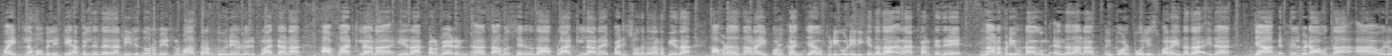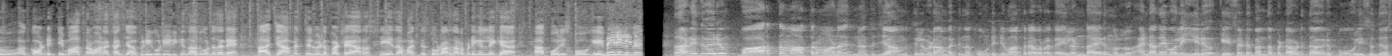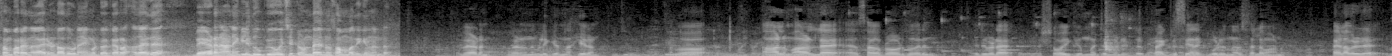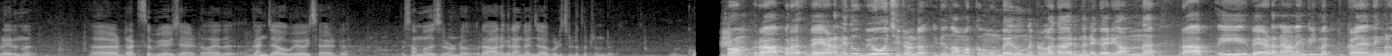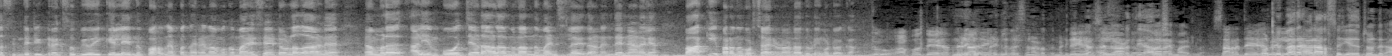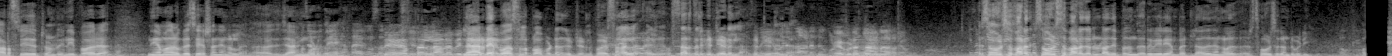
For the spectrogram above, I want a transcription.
വൈറ്റില മൊബിലിറ്റി ഹബിൽ നിന്ന് ഏതാണ്ട് ഇരുന്നൂറ് മീറ്റർ മാത്രം ദൂരെയുള്ള ഒരു ഫ്ളാറ്റാണ് ആ ഫ്ളാറ്റിലാണ് ഈ റാപ്പർ വേടൻ താമസിച്ചിരുന്നത്. ആ ഫ്ളാറ്റിലാണ് പരിശോധന നടത്തിയത്. അവിടെ നിന്നാണ് ഇപ്പോൾ കഞ്ചാവ് പിടികൂടിയിരിക്കുന്നത്. റാപ്പർക്കെതിരെ നടപടി ഉണ്ടാകും എന്നതാണ് ഇപ്പോൾ പോലീസ് പറയുന്നത്. ഇത് ജാമ്യത്തിൽ വിടാവുന്ന ആ, ഒരു ക്വാണ്ടിറ്റി മാത്രമാണ് കഞ്ചാവ് പിടികൂടിയിരിക്കുന്നത്. അതുകൊണ്ട് തന്നെ ആ ജാമ്യത്തിൽ വിടും. പക്ഷേ അറസ്റ്റ് ചെയ്ത മറ്റ് തുടർ നടപടികളിലേക്ക് പോലീസ് പോവുകയും അതാണ് ഇതുവരും വാർത്ത മാത്രമാണ്. ഇതിനകത്ത് ജാമ്യത്തിൽ വിടാൻ പറ്റുന്ന ക്വാണ്ടിറ്റി മാത്രമേ അവരുടെ കയ്യിൽ ഉണ്ടായിരുന്നുള്ളൂ. ആൻഡ് അതേപോലെ ഈ ഒരു കേസായിട്ട് ബന്ധപ്പെട്ട് അവിടുത്തെ ആ ഒരു പോലീസ് ഉദ്യോഗസ്ഥൻ പറയുന്ന കാര്യമുണ്ട്. അതുകൊണ്ട് അങ്ങോട്ട് വെക്കാറ് വെക്കാം. അതായത് വേടനാണെങ്കിൽ ഇത് ഉപയോഗിച്ചിട്ടുണ്ട് എന്ന് സമ്മതിക്കുന്നുണ്ട്. വേടൻ വേടൻ എന്ന് വിളിക്കുന്ന ഹിരൺ. അപ്പോൾ ആളും ആളുടെ സഹപ്രവർത്തകരും ഇതിവിടെ ഷോയ്ക്കും മറ്റും വേണ്ടിയിട്ട് പ്രാക്ടീസ് ചെയ്യാനൊക്കെ കൂടുന്ന ഒരു സ്ഥലമാണ്. അയാൾ അവരുടെ ഇവിടെ ഇരുന്ന് ഡ്രഗ്സ് ഉപയോഗിച്ചായിട്ട് അതായത് ഗഞ്ചാവ് ഉപയോഗിച്ചായിട്ട് സമ്മതിച്ചിട്ടുണ്ട്. ഒരു ആറ് ഗ്രാം കഞ്ചാവ് പിടിച്ചെടുത്തിട്ടുണ്ട്. ഇപ്പം റാപ്പർ വേടൻ ഇത് ഉപയോഗിച്ചിട്ടുണ്ട്. ഇത് നമുക്ക് മുമ്പേ തോന്നിയിട്ടുള്ള കാര്യം തന്നെ. കാര്യം അന്ന് റാപ്പ് ഈ വേടനാണെങ്കിൽ മക്കളെ നിങ്ങൾ സിന്തറ്റിക് ഡ്രഗ്സ് ഉപയോഗിക്കല്ലേ എന്ന് പറഞ്ഞപ്പോൾ തന്നെ നമുക്ക് മനസ്സിലായിട്ടുള്ളതാണ് നമ്മൾ അളിയും പോച്ചയുടെ ആളാന്നുള്ള അന്ന് മനസ്സിലായതാണ്. എന്ത് തന്നെയാണെങ്കിലും ബാക്കി പറഞ്ഞ കുറച്ച് കാര്യങ്ങളുണ്ട്. അതുകൂടി ഇങ്ങോട്ട് വെക്കാം. അറസ്റ്റ് ചെയ്തിട്ടുണ്ട്. അറസ്റ്റ് ചെയ്തിട്ടുണ്ട്. ഇനിയിപ്പോൾ അവർ നിയമം ശേഷം ഞങ്ങൾ ജാമ്യം കൊടുക്കുന്നു. പേഴ്സണൽ പ്രോപ്പർട്ടി കിട്ടിയിട്ടില്ല. പേഴ്സണൽ സ്ഥലത്തിൽ കിട്ടിയിട്ടില്ല. കിട്ടിയിട്ടില്ല സോഴ്സ് സോഴ്സ് പറഞ്ഞിട്ടുണ്ട്. അതിപ്പോൾ നിങ്ങൾക്ക് റിവീൽ ചെയ്യാൻ പറ്റില്ല. അത് ഞങ്ങൾ സോഴ്സ് കണ്ടുപിടിക്കും.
